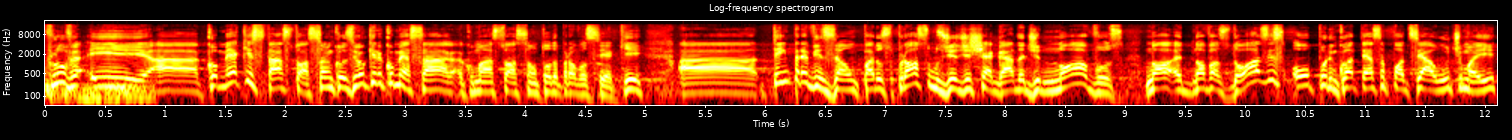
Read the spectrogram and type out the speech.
Flúvia, e ah, como é que está a situação? Inclusive, eu queria começar com uma situação toda para você aqui. Ah, tem previsão para os próximos dias de chegada de novos, no, novas doses ou, por enquanto, essa pode ser a última aí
